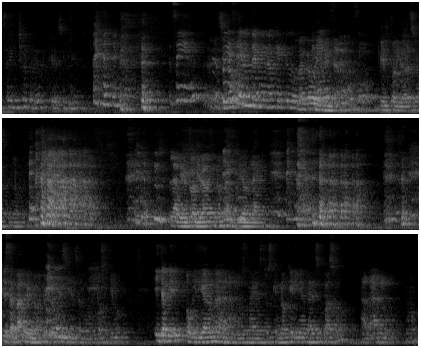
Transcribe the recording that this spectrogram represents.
Está bien increíble. Sí. Puede no, ser un término que tú. lo acabo de inventar. Virtualidad, así va a ser la- virtualidad, ¿no? La vida online. Está padre, ¿no? Yo creo que sí es algo muy positivo. Y también obligaron a, a los maestros que no querían dar ese paso a darlo, ¿no?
